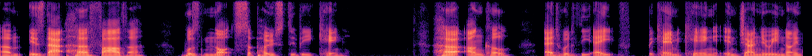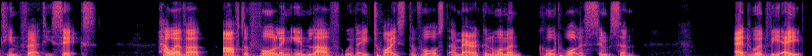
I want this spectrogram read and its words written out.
um, is that her father was not supposed to be king. Her uncle, Edward VIII, became king in January 1936. However, after falling in love with a twice divorced American woman called Wallis Simpson, Edward VIII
